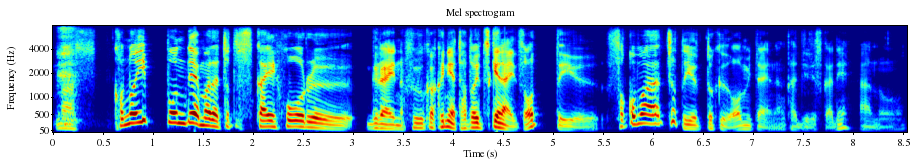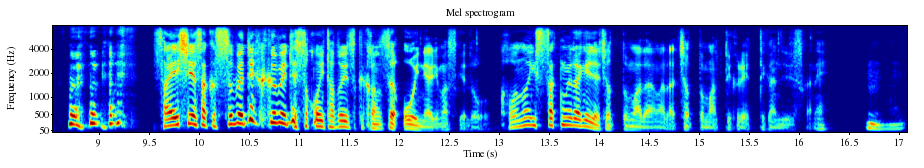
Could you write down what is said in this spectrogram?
まあ、この一本ではまだちょっとスカイフォールぐらいの風格にはたどり着けないぞっていう、そこはちょっと言っとくぞ、みたいな感じですかね。あの、最終作すべて含めてそこにたどり着く可能性は大いにありますけど、この一作目だけじゃちょっとまだまだちょっと待ってくれって感じですかね。うん、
